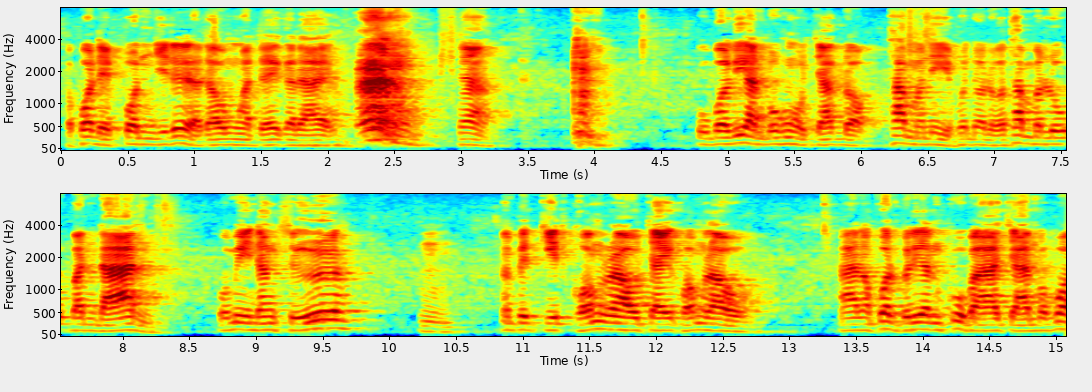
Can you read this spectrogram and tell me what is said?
ก็พอได้ปนยี่เด้เดางวดใดก็ได้นะผู้บริยนบ่ฮู้จักดอกถ้ำอันนี้เพิ่นเอาดอกว่าถ้ำบรรลุบันดาลบ่มีหนังสือ อืม มันเป็นกิจของเราใจของเราหาบางคนไปเรียนครูบาอาจารย์บ่พอ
